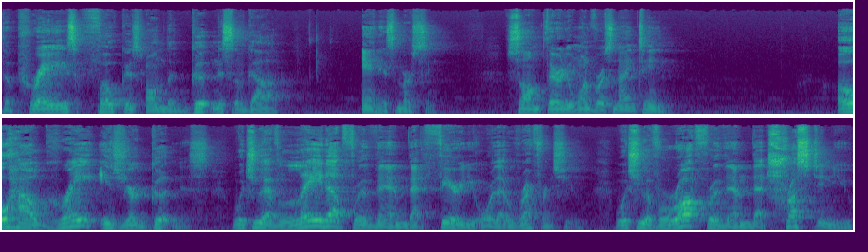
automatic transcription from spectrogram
The praise focused on the goodness of God and his mercy. Psalm 31, verse 19. Oh, how great is your goodness, which you have laid up for them that fear you or that reference you which you have wrought for them that trust in you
